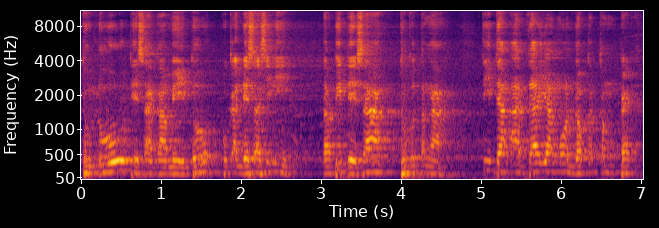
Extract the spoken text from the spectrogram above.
dulu desa kami itu bukan desa sini tapi desa Duku Tengah. Tidak ada yang mondok ke Kempek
